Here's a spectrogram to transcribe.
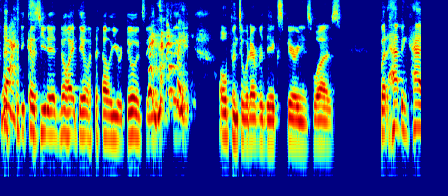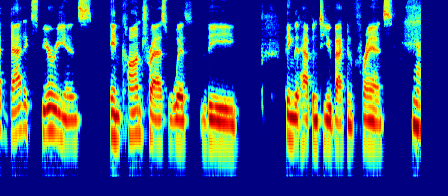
yes. because you had no idea what the hell you were doing so exactly. open to whatever the experience was but having had that experience in contrast with the thing that happened to you back in France. Yeah.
